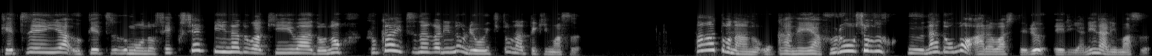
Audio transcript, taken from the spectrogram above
血縁や受け継ぐもの、セクシャリティなどがキーワードの深いつながりの領域となってきます。パートナーのお金や不労所得なども表しているエリアになります。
